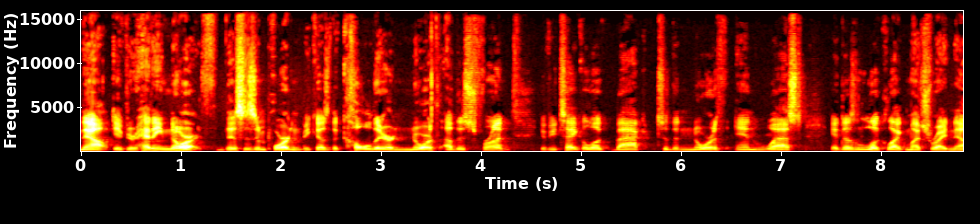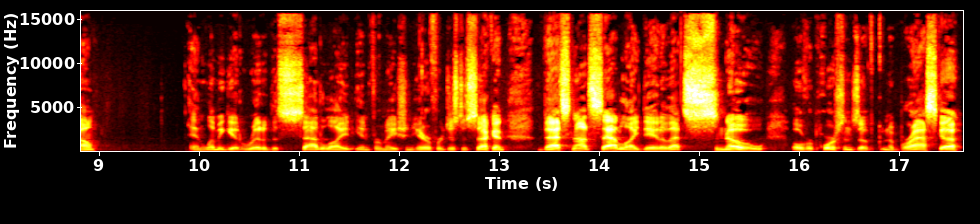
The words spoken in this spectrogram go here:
Now, if you're heading north, this is important because the cold air north of this front, if you take a look back to the north and west, it doesn't look like much right now. And let me get rid of the satellite information here for just a second. That's not satellite data, that's snow over portions of Nebraska,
